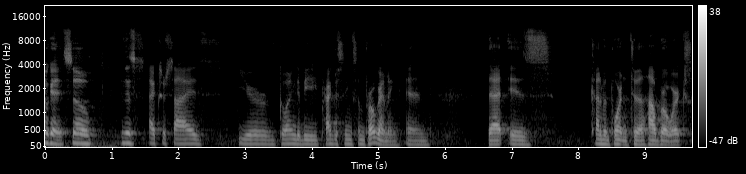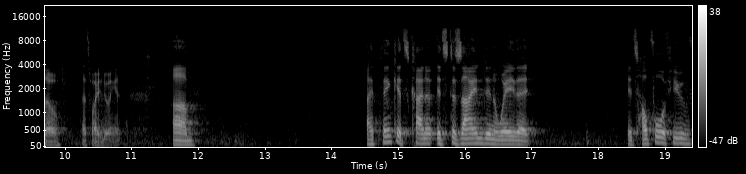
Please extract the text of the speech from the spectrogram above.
Okay, so in this exercise, you're going to be practicing some programming, and that is kind of important to how Bro works, so that's why you're doing it. Um, I think it's kind of it's designed in a way that it's helpful if you've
